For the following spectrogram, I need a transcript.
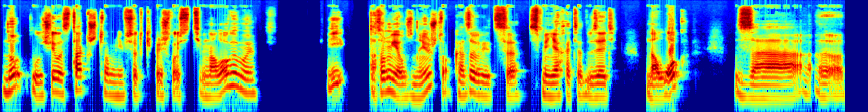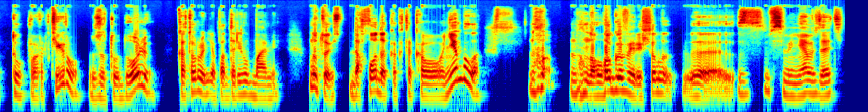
Но получилось так, что мне все-таки пришлось идти в налоговую. И потом я узнаю, что, оказывается, с меня хотят взять налог за э, ту квартиру, за ту долю, которую я подарил маме. Ну, то есть дохода как такового не было, но, но налоговый решил э, с меня взять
